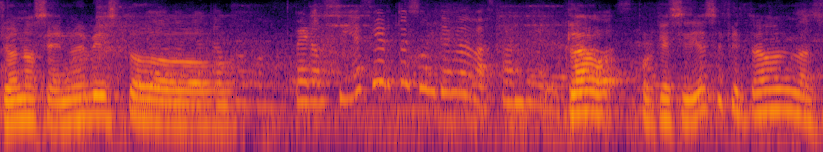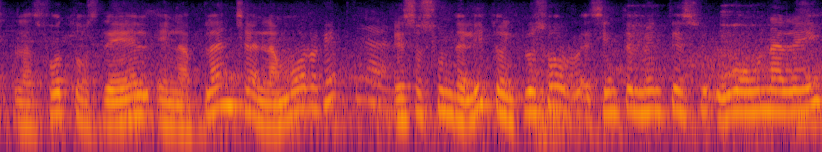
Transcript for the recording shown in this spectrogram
Yo no sé, no he visto... tampoco. Pero sí es cierto, es un tema bastante delicado. Claro, o sea, porque si ya se filtraron las, las fotos de él en la plancha, en la morgue, Claro. eso es un delito. Incluso recientemente hubo una ley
